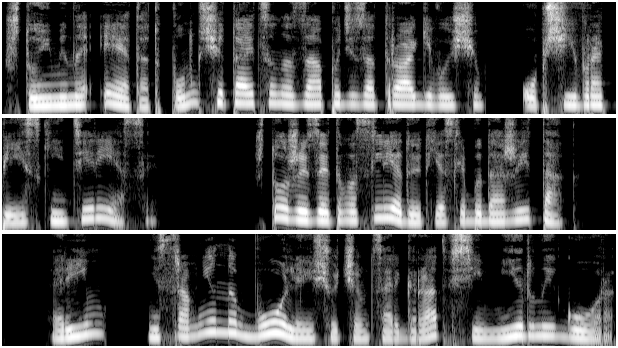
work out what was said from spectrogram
что именно этот пункт считается на Западе затрагивающим общеевропейские интересы. Что же из этого следует, если бы даже и так? Рим несравненно более еще, чем Царьград, всемирный город.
